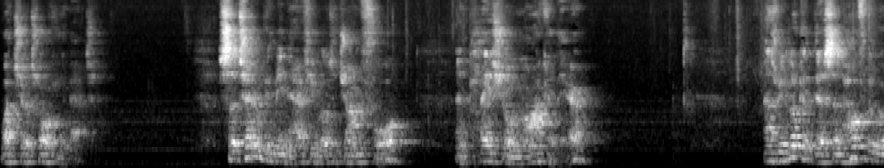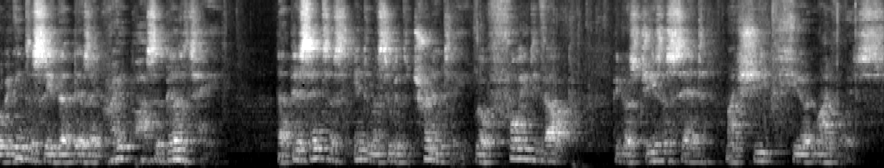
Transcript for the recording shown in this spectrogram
what you're talking about. So turn with me now, if you will, to John 4 and place your marker there. As we look at this, and hopefully we'll begin to see that there's a great possibility that this intimacy with the Trinity will fully develop because Jesus said, My sheep hear my voice.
